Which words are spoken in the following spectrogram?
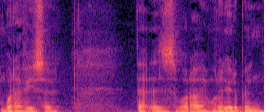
what have you. So that is what I want to do to bring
